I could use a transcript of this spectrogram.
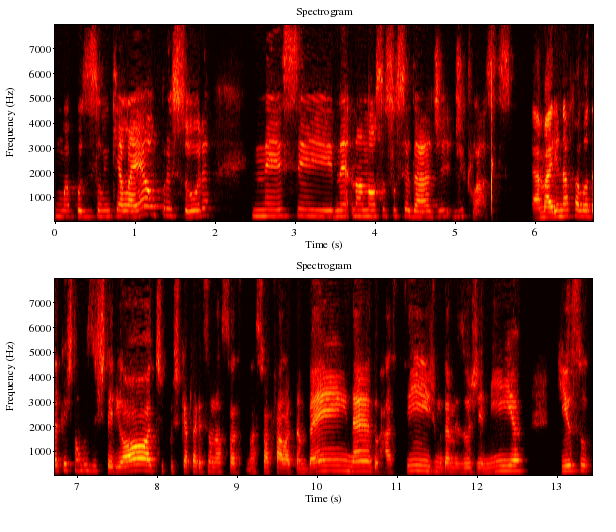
uma posição em que ela é opressora nesse, né, na nossa sociedade de classes. A Marina falou da questão dos estereótipos, que apareceu na sua, na sua fala também, né? do racismo, da misoginia, que isso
